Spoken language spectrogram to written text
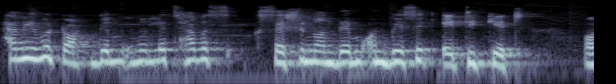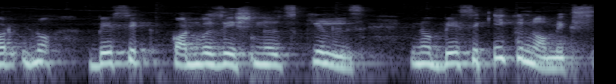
Have you ever taught them you know let's have a session on them on basic etiquette or you know basic conversational skills you know basic economics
